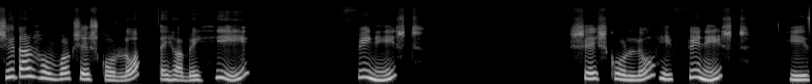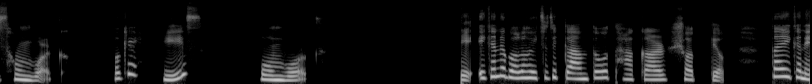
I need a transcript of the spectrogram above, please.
সে তার হোমওয়ার্ক শেষ করল, তাই হবে হি ফিনিশড শেষ করল he finished his homework okay his homework এখানে বলা হয়েছে যে ক্লান্ত থাকার সত্ত্বেও। তাই এখানে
